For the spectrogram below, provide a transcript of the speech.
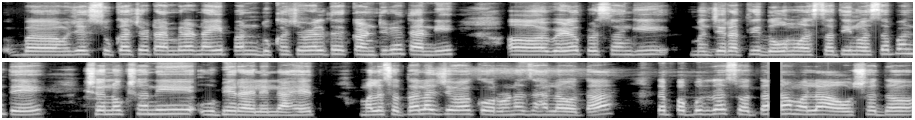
म्हणजे सुखाच्या टायमाला नाही पण दुःखाच्या वेळेला ते कंटिन्यू त्यांनी वेळप्रसंगी म्हणजे रात्री दोन वाजता तीन वाजता पण ते क्षणोक्षणी उभे राहिलेले आहेत. मला स्वतःला जेव्हा कोरोना झाला होता तर पप्पू दादा स्वतः मला औषधं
